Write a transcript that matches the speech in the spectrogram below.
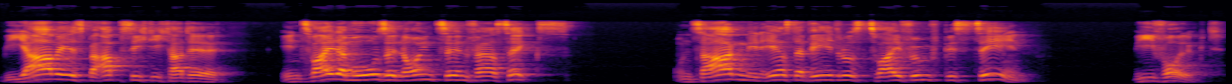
wie Jahwe es beabsichtigt hatte in 2. Mose 19, Vers 6 und sagen in 1. Petrus 2, 5 bis 10, wie folgt.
